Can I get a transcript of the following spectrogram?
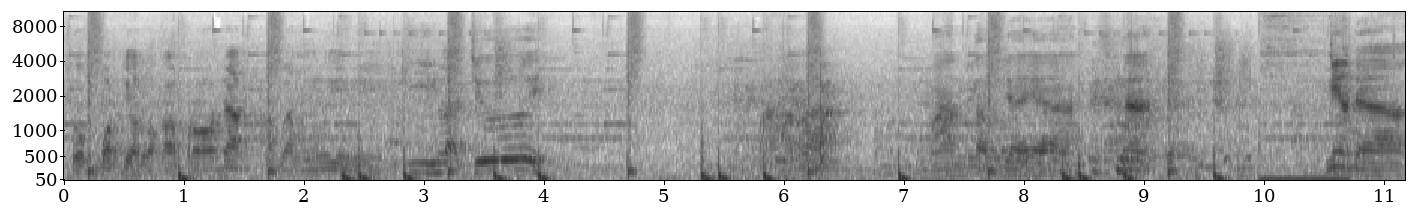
support your lokal produk abang lu ini gila cuy parah mantap Jaya. Nah ini ada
